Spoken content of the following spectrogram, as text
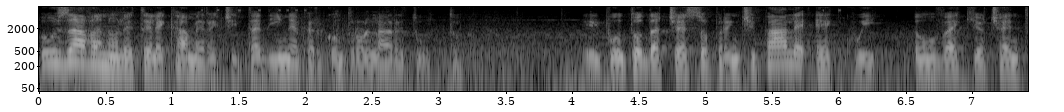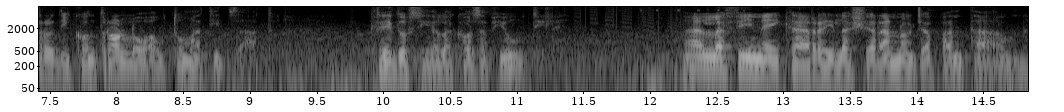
Usavano le telecamere cittadine per controllare tutto. Il punto d'accesso principale è qui, un vecchio centro di controllo automatizzato. Credo sia la cosa più utile. Alla fine i carri lasceranno Japantown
